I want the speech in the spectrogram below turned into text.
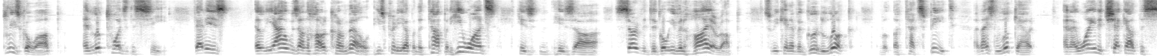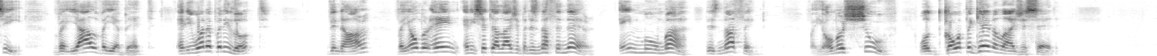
please go up and look towards the sea. That is, Eliyahu is on Har Carmel. He's pretty up on the top, but he wants his his uh, servant to go even higher up so he can have a good look, a tatzpit, a nice lookout. And I want you to check out the sea. Vayal vayabet. And he went up and he looked. Dinar. Vayomer ein. And he said to Elijah, but there's nothing there. Ein muma. There's nothing. Vayomer shuv. Well, go up again, Elijah said.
